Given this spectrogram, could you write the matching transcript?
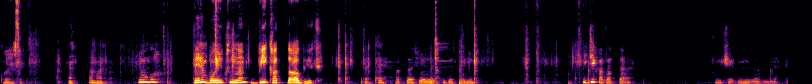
koyarsın. Heh, tamam. Şimdi bu benim boyutumdan bir kat daha büyük. Hatta şöyle göstereyim. İki kat hatta. Şunu çekmemiz lazım bir dakika.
